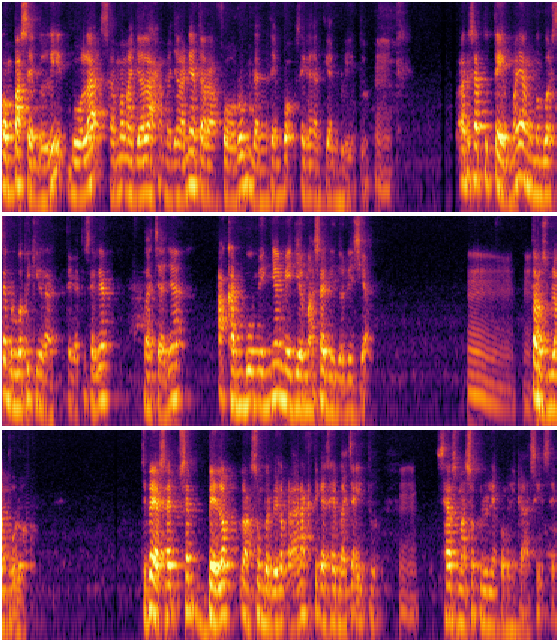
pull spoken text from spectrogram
Kompas saya beli bola sama majalah. Majalahnya antara Forum dan Tempo saya gantian beli itu. Ada satu tema yang membuat saya berubah pikiran. Ketika itu saya lihat bacanya akan boomingnya media massa di Indonesia. Hmm. hmm. Tahun 90. Coba ya, saya, saya belok langsung berbelok ke arah ketika saya baca itu. Hmm. Saya harus masuk ke dunia komunikasi. Saya.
